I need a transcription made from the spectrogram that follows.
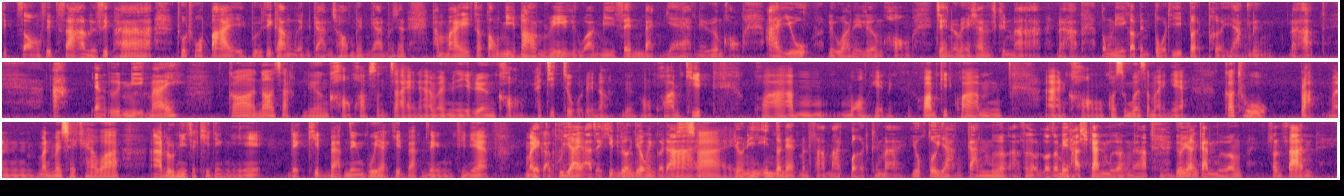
12 13 หรือ 15 ทั่ว ๆ ไปพฤติกรรมเหมือนกันชอบเหมือนกัน เพราะฉะนั้นทำไมจะต้องมี boundary หรือว่ามีเส้นแบ่งแยกในเรื่องของอายุ หรือว่าในเรื่องของ generations ขึ้นมานะครับตรงนี้ก็เป็นตัวที่เปิดเผยอย่างหนึ่งนะครับ อะอย่างอื่นมีอีกไหมก็นอกจากเรื่องของความสนใจนะมันมีเรื่องของ attitude ด้วยเนาะเรื่องของความคิด ความมองเห็นความคิดความอ่านของ consumer สมัยเนี้ยก็ถูกปรับมันมันไม่ใช่แค่ว่าอ่ารุ่นนี้จะคิดอย่างนี้ เด็กคิดแบบหนึ่งผู้ใหญ่คิดแบบหนึ่งทีเนี้ยมันเด็กกับผู้ใหญ่อาจจะคิดเรื่องเดียวกันก็ได้ใช่เดี๋ยวนี้อินเทอร์เน็ตมันสามารถเปิดขึ้นมา ยกตัวอย่างการเมืองอะเราเราจะไม่ทัชการเมืองนะครับยกตัวอย่างการเมืองสั้นๆ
